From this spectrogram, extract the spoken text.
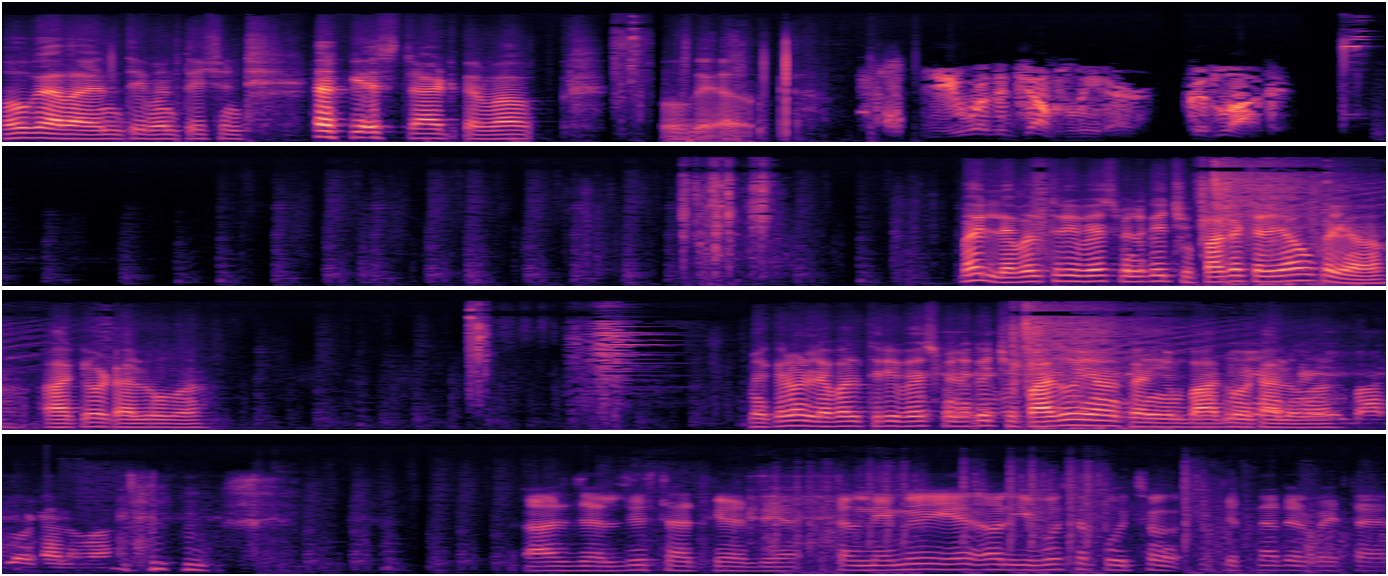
हो गया भाई अंतिम अंतिम स्टार्ट करवाओ। हो गया हो गया। भाई लेवल थ्री वेस्ट मिल गई छुपा के चले जाऊँ यहाँ? आके और डालूँगा। मैं कह रहा हूँ लेवल थ्री वेस्ट मिल गई छुपा दो यहाँ कहीं बाद में उठा लूँगा? आज जल्दी स्टार्ट कर दिया। कल नेमी ये और इवो से पूछो कितना देर बैठा है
